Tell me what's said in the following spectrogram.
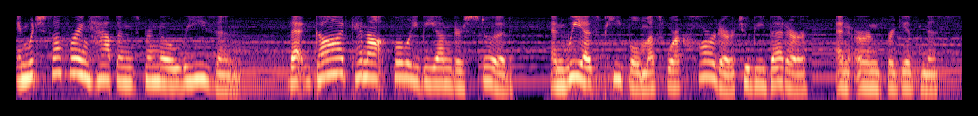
in which suffering happens for no reason, that God cannot fully be understood, and we as people must work harder to be better and earn forgiveness.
